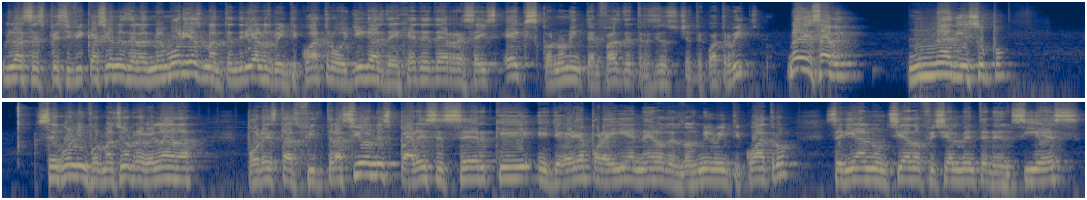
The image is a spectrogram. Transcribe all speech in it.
las especificaciones de las memorias mantendría los 24 GB de GDDR6X con una interfaz de 384 bits. Nadie sabe, nadie supo. Según la información revelada, por estas filtraciones. Parece ser que eh, llegaría por ahí enero del 2024. Sería anunciado oficialmente en el CES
